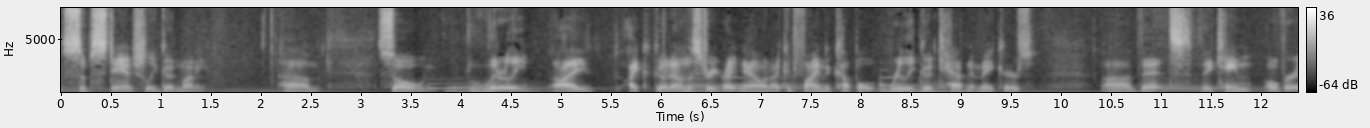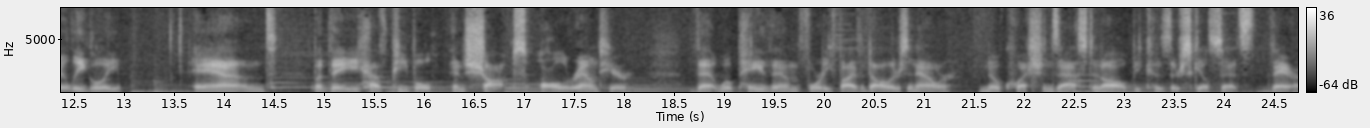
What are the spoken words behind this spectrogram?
substantially good money. Um, so literally, I I could go down the street right now and I could find a couple really good cabinet makers uh, that they came over illegally, and but they have people and shops all around here that will pay them forty-five dollars an hour, no questions asked at all, because their skill set's there,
